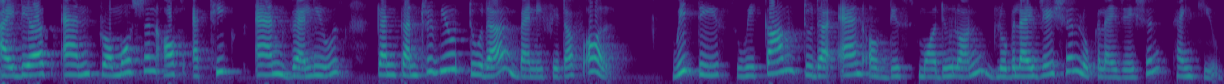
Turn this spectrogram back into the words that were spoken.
ideas and promotion of ethics and values can contribute to the benefit of all. With this, we come to the end of this module on globalization localization. Thank you.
